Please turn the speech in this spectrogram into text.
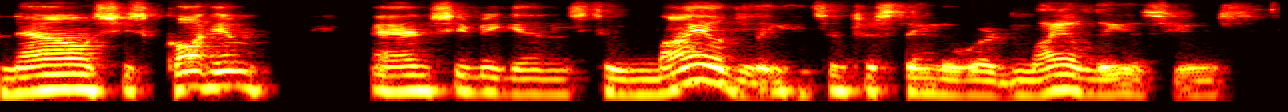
Now she's caught him and she begins to mildly, it's interesting the word mildly is used,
